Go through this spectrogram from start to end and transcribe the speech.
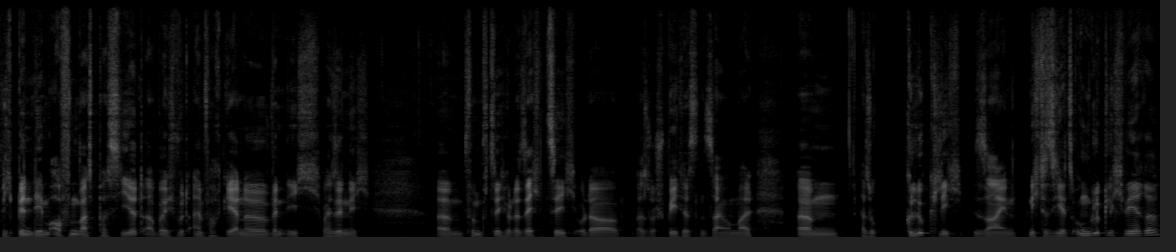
ich bin dem offen, was passiert, aber ich würde einfach gerne, wenn ich, weiß ich nicht, ähm, 50 oder 60 oder, also spätestens, sagen wir mal, ähm, also glücklich sein. Nicht, dass ich jetzt unglücklich wäre,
